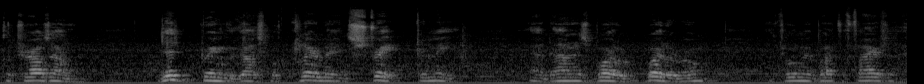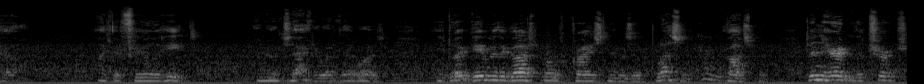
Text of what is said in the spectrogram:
Uncle Charles Allen, did bring the gospel clearly and straight to me down in his boiler, boiler room. He told me about the fires of hell. I could feel the heat. I knew exactly what that was. He gave me the gospel of Christ, and it was a blessed gospel. Didn't hear it in the church.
